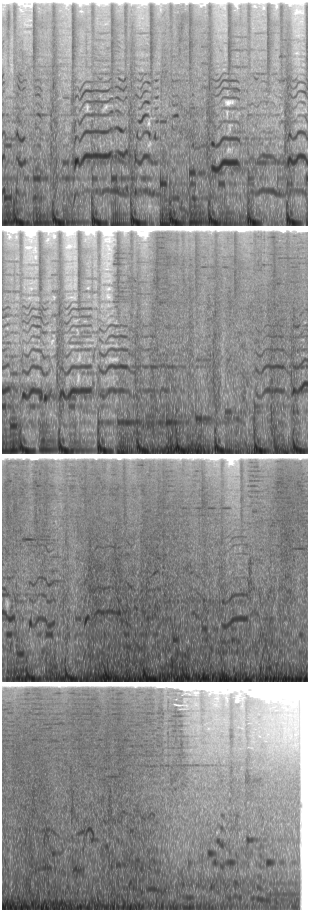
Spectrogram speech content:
There's hide away with me so.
